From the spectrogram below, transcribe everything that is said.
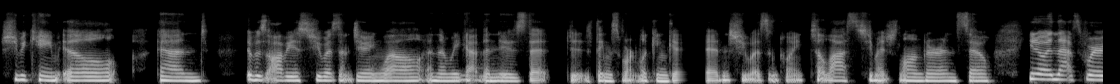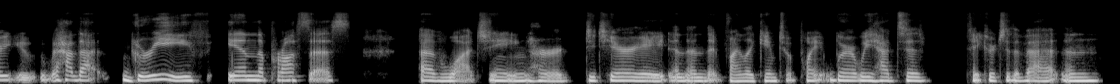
She became ill and it was obvious she wasn't doing well. And then we got the news that uh, things weren't looking good and she wasn't going to last too much longer. And so, you know, and that's where you have that grief in the process of watching her deteriorate. And then it finally came to a point where we had to take her to the vet and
